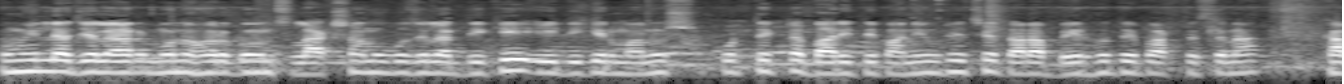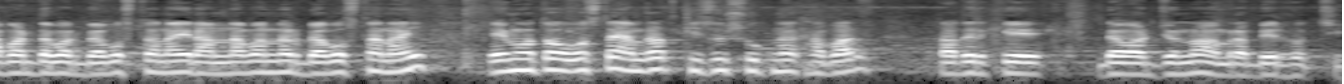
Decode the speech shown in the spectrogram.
কুমিল্লা জেলার মনোহরগঞ্জ, লাকসাম উপজেলার দিকে। এই দিকের মানুষ প্রত্যেকটা বাড়িতে পানি উঠেছে, তারা বের হতে পারতেছে না। খাবার দাবার ব্যবস্থা নাই, রান্নাবান্নার ব্যবস্থা নাই। এই মতো অবস্থায় আমরা কিছু শুকনা খাবার তাদেরকে দেওয়ার জন্য আমরা বের হচ্ছি।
